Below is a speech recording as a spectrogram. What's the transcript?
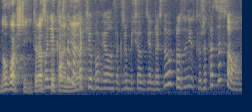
no właśnie, i teraz bo nie każdy pytanie, ma taki obowiązek, żeby się odwdzięczać, no po prostu niektórzy tacy są.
